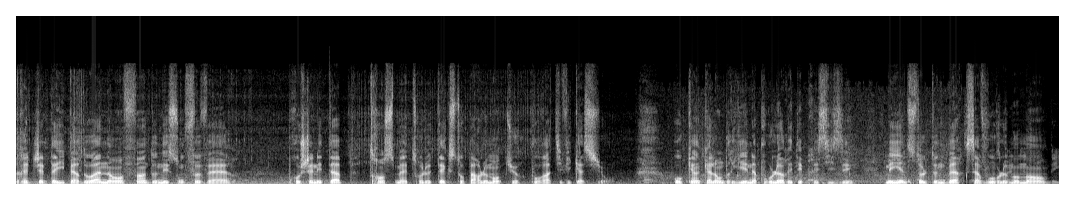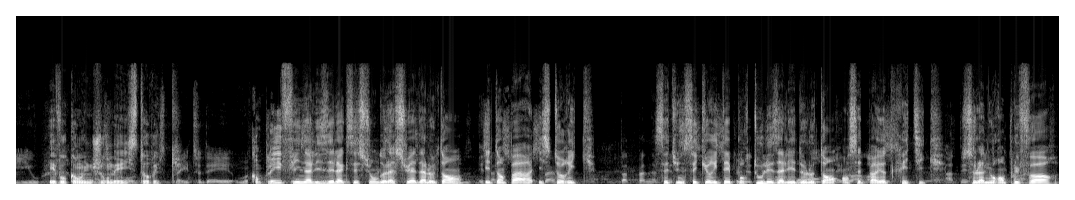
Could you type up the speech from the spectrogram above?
Recep Tayyip Erdogan a enfin donné son feu vert. Prochaine étape, transmettre le texte au Parlement turc pour ratification. Aucun calendrier n'a pour l'heure été précisé, mais Jens Stoltenberg savoure le moment, évoquant une journée historique. Finaliser l'accession de la Suède à l'OTAN est un pas historique. C'est une sécurité pour tous les alliés de l'OTAN en cette période critique. Cela nous rend plus forts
